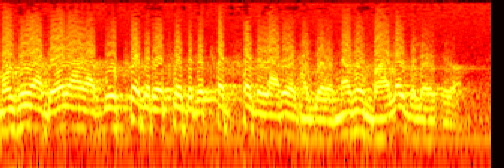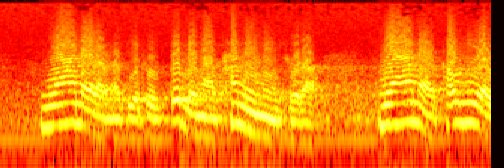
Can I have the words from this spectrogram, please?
မောခေကဒေါသကပိုထွက်တယ်ထွက်တယ်ထွက်ထွက်လာတဲ့အခါကျတော့နောက်ဆုံးမလိုက်တယ်လဲဆိုတော့ညားနေတော့မပြည့်ဘူးတစ်တင်ကခန့်နေနေဆိုတော့ညားနဲ့ခေါင်းကြီးရဲ့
